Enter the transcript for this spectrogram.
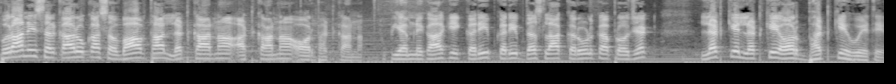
पुरानी सरकारों का स्वभाव था लटकाना, अटकाना और भटकाना। पीएम ने कहा कि करीब करीब 10 लाख करोड़ का प्रोजेक्ट लटके लटके और भटके हुए थे।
